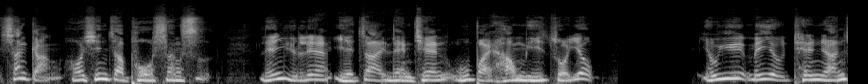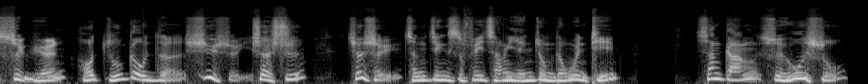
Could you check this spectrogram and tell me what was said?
香港和新加坡相似。年雨量也在两千五百毫米左右。由于没有天然水源和足够的蓄水设施，缺水曾经是非常严重的问题。香港水务署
